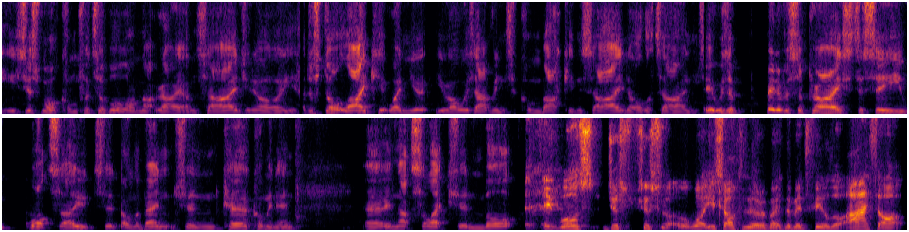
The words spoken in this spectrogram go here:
he's just more comfortable on that right hand side. You know, I just don't like it when you're you're always having to come back inside all the time. It was a bit of a surprise to see Watts out on the bench and Kerr coming in. Uh, in that selection, but it was just just what you're talking there about the midfield. Though I thought,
